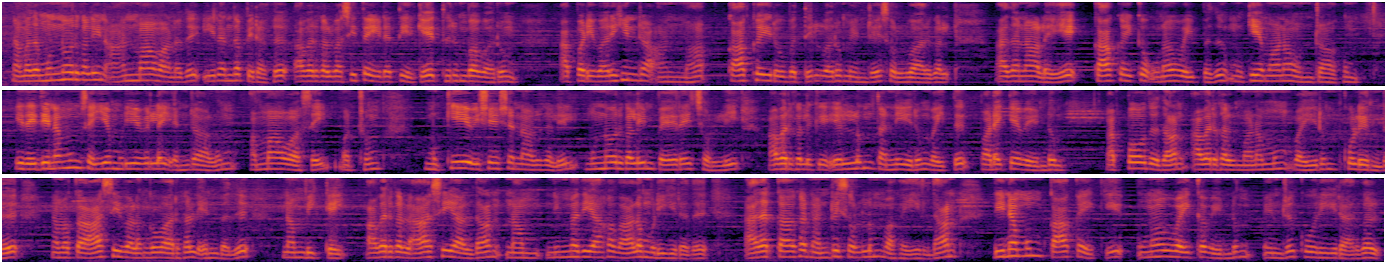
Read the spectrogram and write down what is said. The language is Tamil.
நமது முன்னோர்களின் ஆன்மாவானது இறந்த பிறகு அவர்கள் வசித்த இடத்திற்கே திரும்ப வரும். அப்படி வருகின்ற ஆன்மா காக்கை ரூபத்தில் வரும் என்றே சொல்வார்கள். அதனாலேயே காக்கைக்கு உணவு வைப்பது முக்கியமான ஒன்றாகும். இதை தினமும் செய்ய முடியவில்லை என்றாலும் அமாவாசை மற்றும் முக்கிய விசேஷ நாள்களில் முன்னோர்களின் பெயரை சொல்லி அவர்களுக்கு எள்ளும் தண்ணீரும் வைத்து படைக்க வேண்டும். அப்போதுதான் அவர்கள் மனமும் வயிறும் குளிர்ந்து நமக்கு ஆசி வழங்குவார்கள் என்பது நம்பிக்கை. அவர்கள் ஆசையால் தான் நாம் நிம்மதியாக வாழ முடிகிறது. அதற்காக நன்றி சொல்லும் வகையில்தான் தினமும் காக்கைக்கு உணவு வைக்க வேண்டும் என்று கூறுகிறார்கள்.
